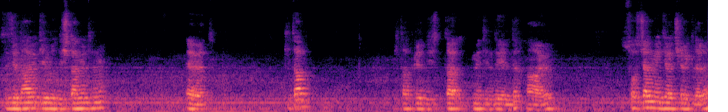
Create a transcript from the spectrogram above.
Sizce davetiye bir dijital metin mi? Evet. Kitap. Kitap bir dijital metin değildir. Hayır. Sosyal medya içerikleri.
